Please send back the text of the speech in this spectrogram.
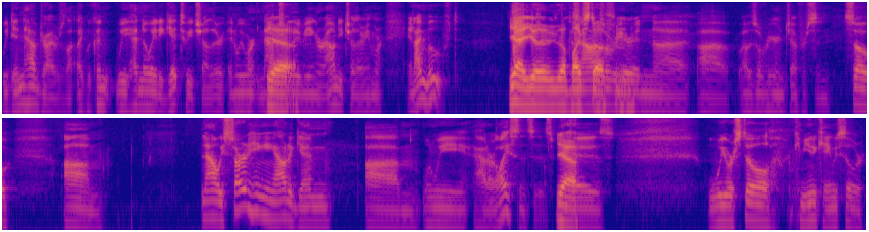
we didn't have driver's like we couldn't we had no way to get to each other and we weren't Yeah. naturally being around each other anymore and i moved yeah, you, you have life stuff. i was over and- here in uh, uh, i was over here in jefferson so um now we started hanging out again um when we had our licenses Yeah. because we were still communicating we still were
